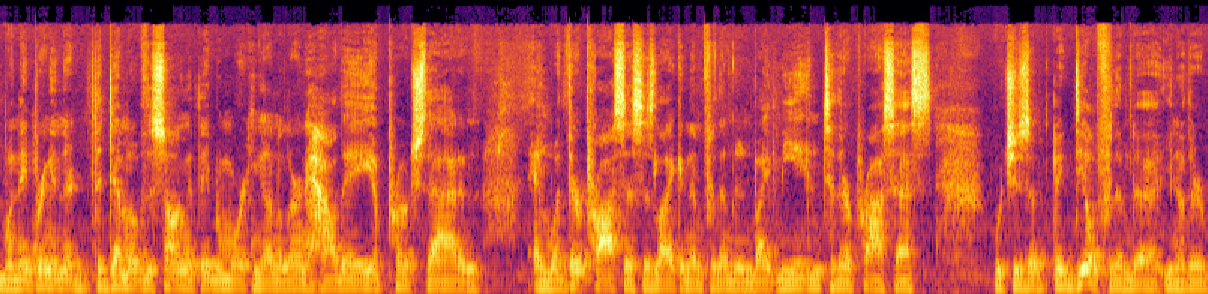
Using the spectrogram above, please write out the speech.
when they bring in their the demo of the song that they've been working on to learn how they approach that and and what their process is like, and then for them to invite me into their process, which is a big deal for them to you know they're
